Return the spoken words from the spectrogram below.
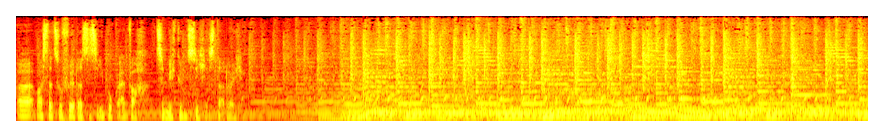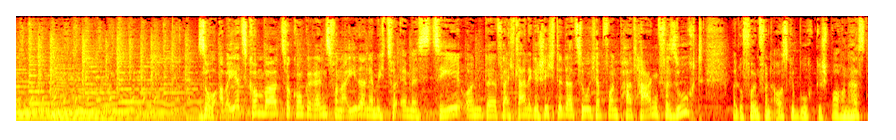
äh, was dazu führt, dass das E-Book einfach ziemlich günstig ist dadurch. So, aber jetzt kommen wir zur Konkurrenz von AIDA, nämlich zur MSC und äh, vielleicht kleine Geschichte dazu. Ich habe vor ein paar Tagen versucht, weil du vorhin von ausgebucht gesprochen hast,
